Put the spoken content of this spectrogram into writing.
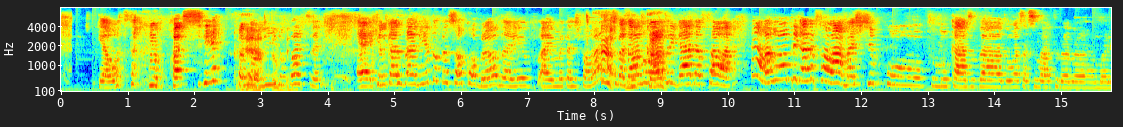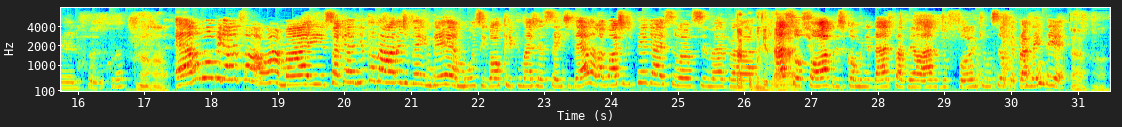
Que a outra não pode ser. Quando É, eu li, não também. pode ser. É que no caso da Anitta, o pessoal cobrando, aí, aí muita gente fala, ah, Ah, gente, mas no ela não é caso- obrigada a falar. É, ela não é obrigada a falar, mas tipo, no caso da, do assassinato da, da Marielle Franco, né? Aham. Ela não é obrigada a falar, mas só que a Anitta, na hora de vender música, igual o clipe mais recente dela, ela gosta de pegar esse lance, né. Da Ah, comunidade. sou pobre, de comunidade, favelado, do funk, não sei o que, pra vender. Aham.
